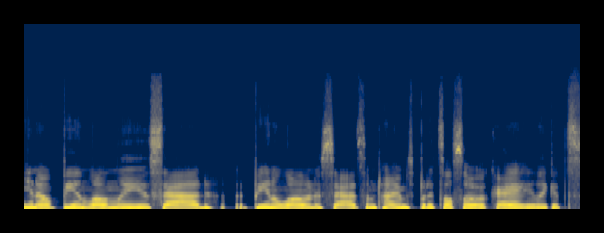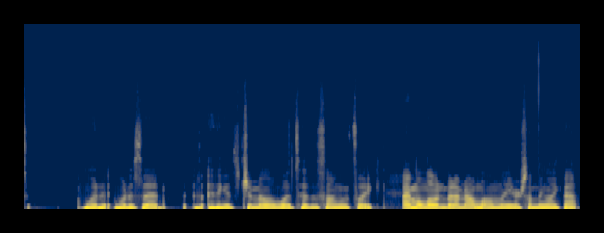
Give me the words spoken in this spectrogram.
you know being lonely is sad. Being alone is sad sometimes but it's also okay. Like it's what what is that? I think it's jamila woods has a song that's like i'm alone but i'm not lonely or something like that.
